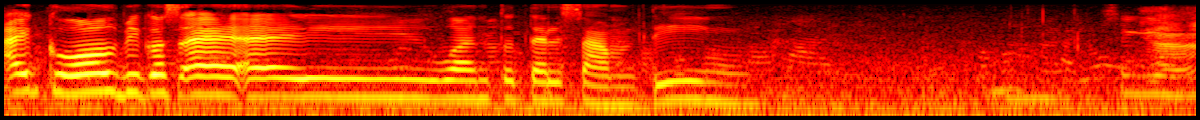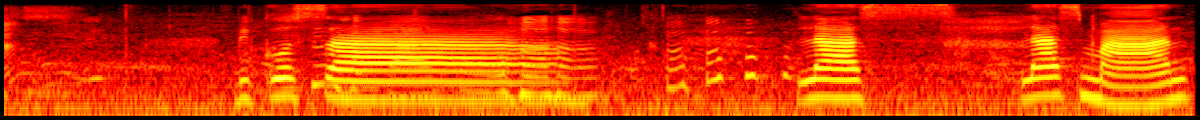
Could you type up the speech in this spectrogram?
I called because I, I want to tell something. Yes. Because uh, last last month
